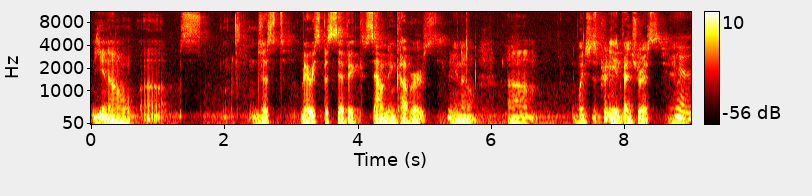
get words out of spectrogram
you know, uh, just very specific sounding covers. You Mm. know. Um, which is pretty adventurous. You know? Yeah,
